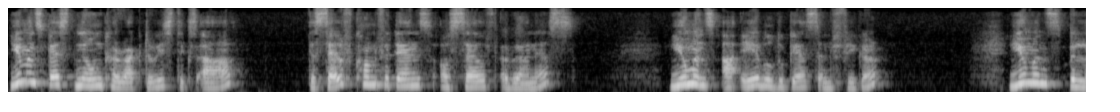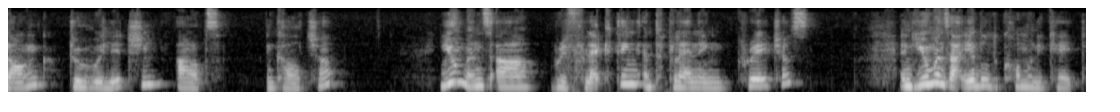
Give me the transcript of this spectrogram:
Humans' best known characteristics are the self-confidence or self-awareness. Humans are able to guess and figure. Humans belong to religion, arts and culture. Humans are reflecting and planning creatures. And humans are able to communicate.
